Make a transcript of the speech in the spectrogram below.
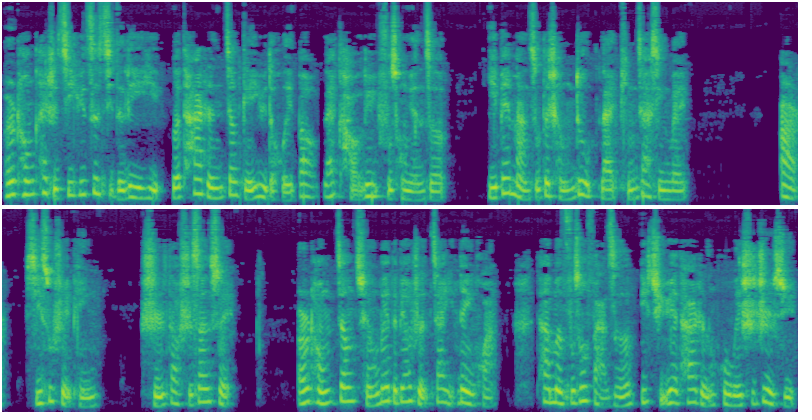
儿童开始基于自己的利益和他人将给予的回报来考虑服从原则，以被满足的程度来评价行为。二、习俗水平，十到十三岁，儿童将权威的标准加以内化，他们服从法则以取悦他人或维持秩序。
